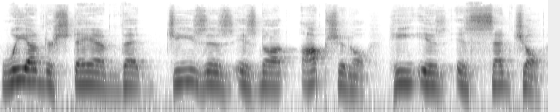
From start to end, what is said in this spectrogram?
We understand that Jesus is not optional, He is essential.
